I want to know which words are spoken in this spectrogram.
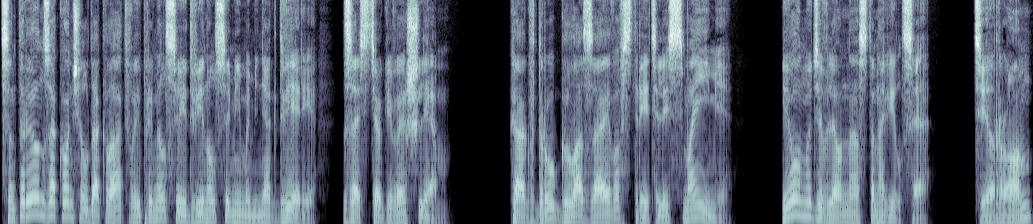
Центурион закончил доклад, выпрямился и двинулся мимо меня к двери, застегивая шлем. Как вдруг глаза его встретились с моими, и он удивленно остановился. «Тирон?»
